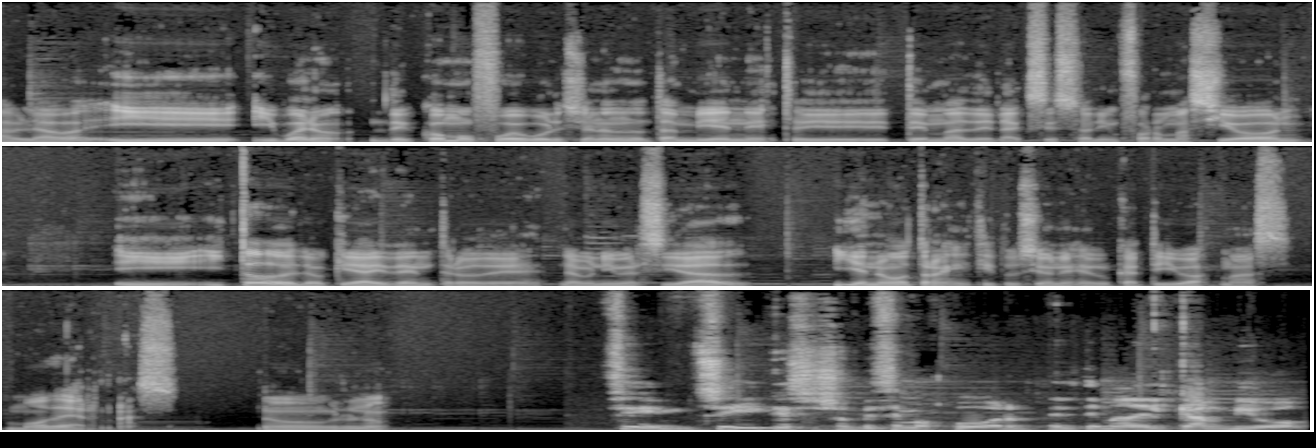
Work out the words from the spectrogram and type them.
hablaba. Y, bueno, de cómo fue evolucionando también este tema del acceso a la información y, todo lo que hay dentro de la universidad y en otras instituciones educativas más modernas. ¿No, Bruno? Sí, sí, qué sé yo, empecemos por el tema del cambio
